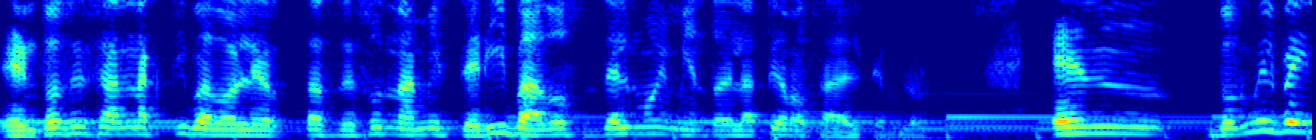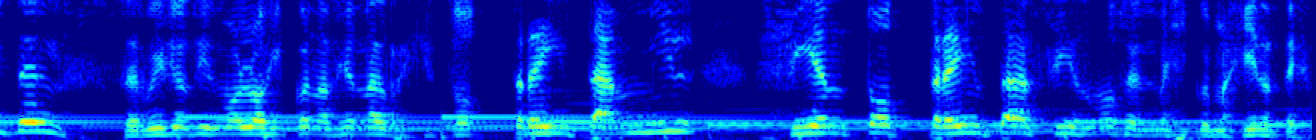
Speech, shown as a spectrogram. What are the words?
entonces han activado alertas de tsunamis derivados del movimiento de la Tierra, o sea, del temblor. En 2020 el Servicio Sismológico Nacional registró 30.130 sismos en México, imagínate.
